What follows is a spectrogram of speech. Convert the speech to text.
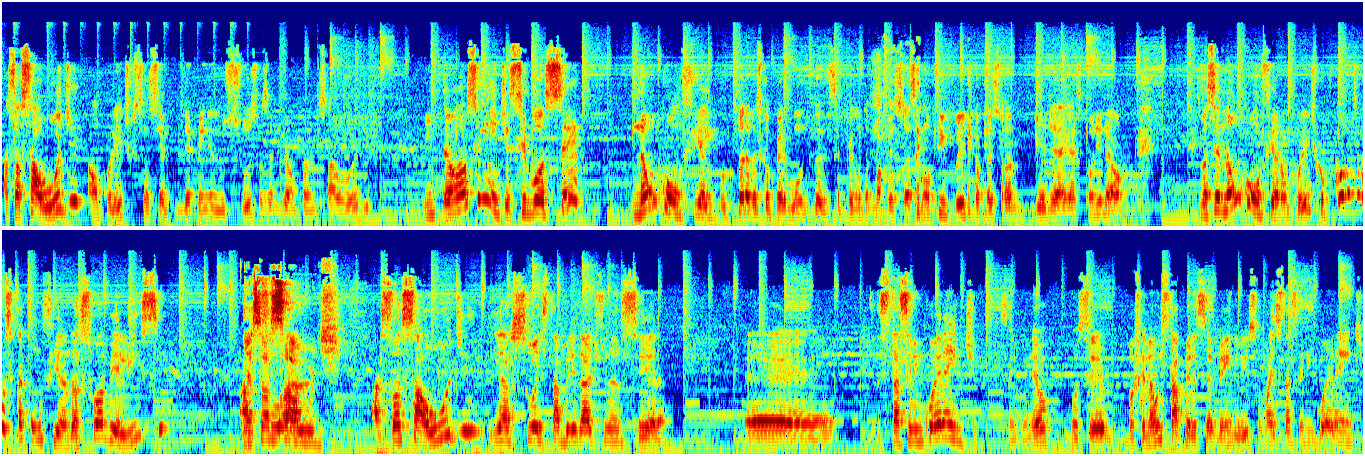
a sua saúde a um político, se você depender do SUS, se você não tiver um plano de saúde. Então é o seguinte, se você não confia em toda vez que eu pergunto, você pergunta para uma pessoa, você confia em político, a pessoa via de regra responde não. Se você não confia num político, como que você está confiando a sua velhice a e a sua, sua saúde? a sua saúde e a sua estabilidade financeira. É, está sendo incoerente, você entendeu? Você, você não está percebendo isso, mas está sendo incoerente.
